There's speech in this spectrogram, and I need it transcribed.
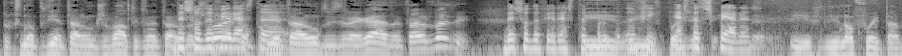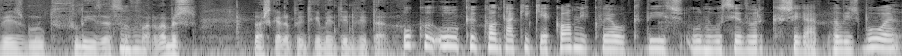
porque se não podia entrar um dos Bálticos, não entraram Deixou de haver dois, esta... não podia entrar um dos Visregados, entraram os dois. E... Deixou de haver esta, e, enfim, e estas esperas. E, e, não foi, talvez, muito feliz essa uhum. forma. Mas eu acho que era politicamente inevitável. O que, o que conta aqui que é cómico é o que diz o negociador que chega a Lisboa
